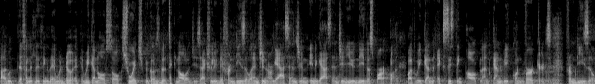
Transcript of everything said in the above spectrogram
I would definitely think they would do it. We can also switch because the technology is actually different diesel engine or gas engine. In a gas engine, you need a spark plug, but we can existing power plant can be converted from diesel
